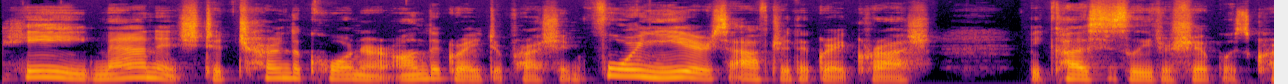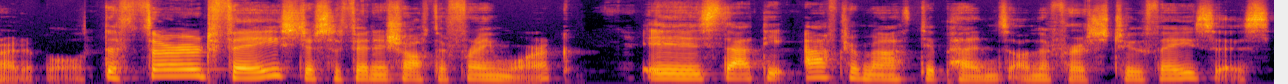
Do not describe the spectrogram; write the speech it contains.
He managed to turn the corner on the Great Depression four years after the Great Crash because his leadership was credible. The third phase, just to finish off the framework, is that the aftermath depends on the first two phases.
